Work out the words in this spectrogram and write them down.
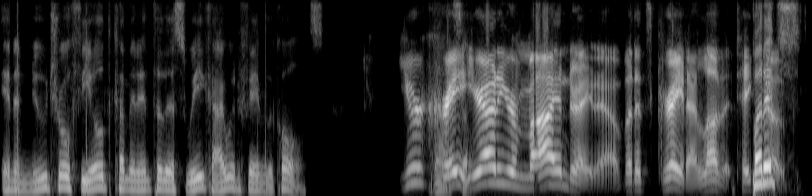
in a neutral field coming into this week, I would favor the Colts. You're so. You're out of your mind right now, but it's great. I love it. Take but notes. it's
